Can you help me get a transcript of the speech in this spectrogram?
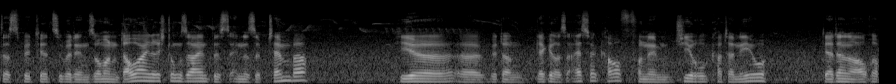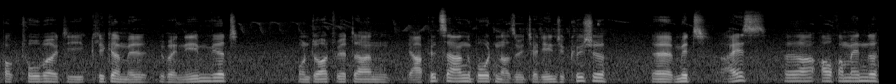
Das wird jetzt über den Sommer eine Dauereinrichtung sein bis Ende September. Hier äh, wird dann leckeres Eis verkauft von dem Giro Cataneo, der dann auch ab Oktober die Clicker Mill übernehmen wird. Und dort wird dann ja, Pizza angeboten, also italienische Küche äh, mit Eis äh, auch am Ende.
